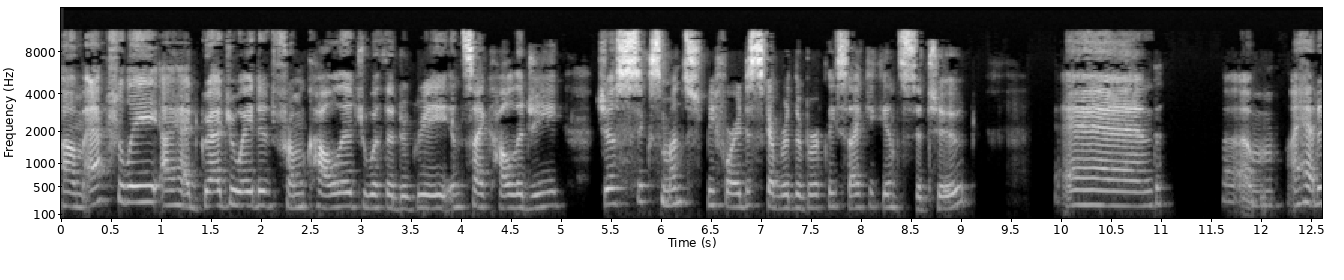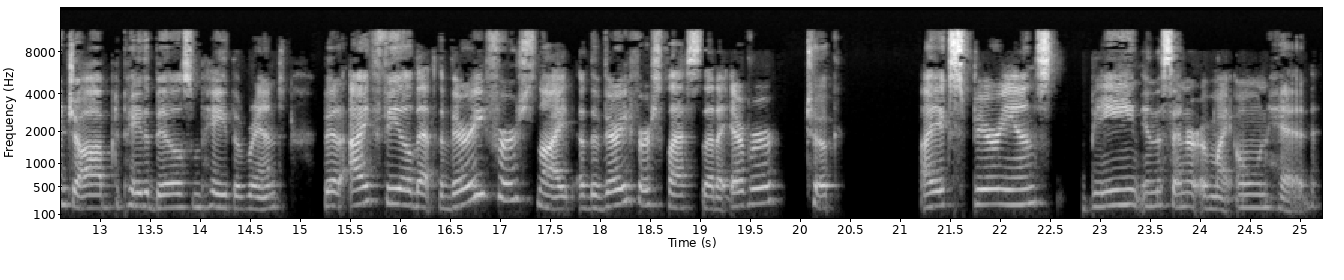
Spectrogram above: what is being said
um, actually, I had graduated from college with a degree in psychology just six months before I discovered the Berkeley Psychic Institute. and um, I had a job to pay the bills and pay the rent. But I feel that the very first night of the very first class that I ever took, I experienced being in the center of my own head.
